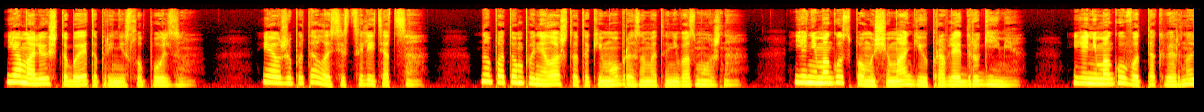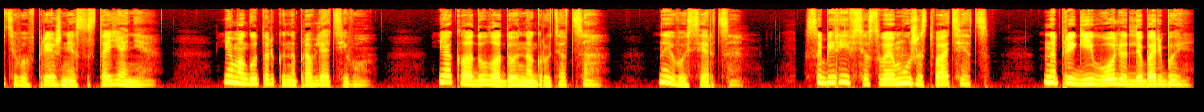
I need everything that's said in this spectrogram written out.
Я молюсь, чтобы это принесло пользу. Я уже пыталась исцелить отца, но потом поняла, что таким образом это невозможно. Я не могу с помощью магии управлять другими. Я не могу вот так вернуть его в прежнее состояние. Я могу только направлять его. Я кладу ладонь на грудь отца, на его сердце. «Собери все свое мужество, отец. Напряги волю для борьбы.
